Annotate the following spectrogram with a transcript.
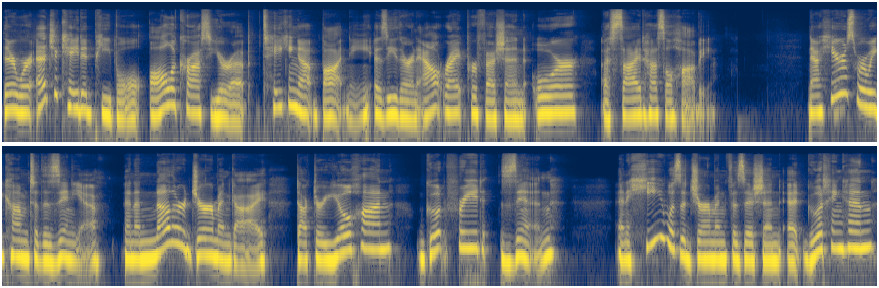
There were educated people all across Europe taking up botany as either an outright profession or a side hustle hobby. Now, here's where we come to the zinnia and another German guy, Dr. Johann Gottfried Zinn, and he was a German physician at Göttingen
